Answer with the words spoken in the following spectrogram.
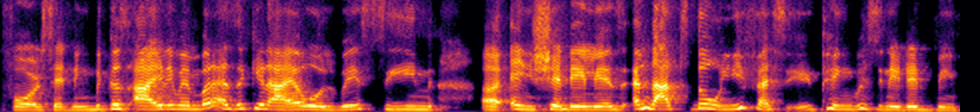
for setting? Because I remember as a kid I have always seen uh, ancient aliens and that's the only fasc- thing fascinated me.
